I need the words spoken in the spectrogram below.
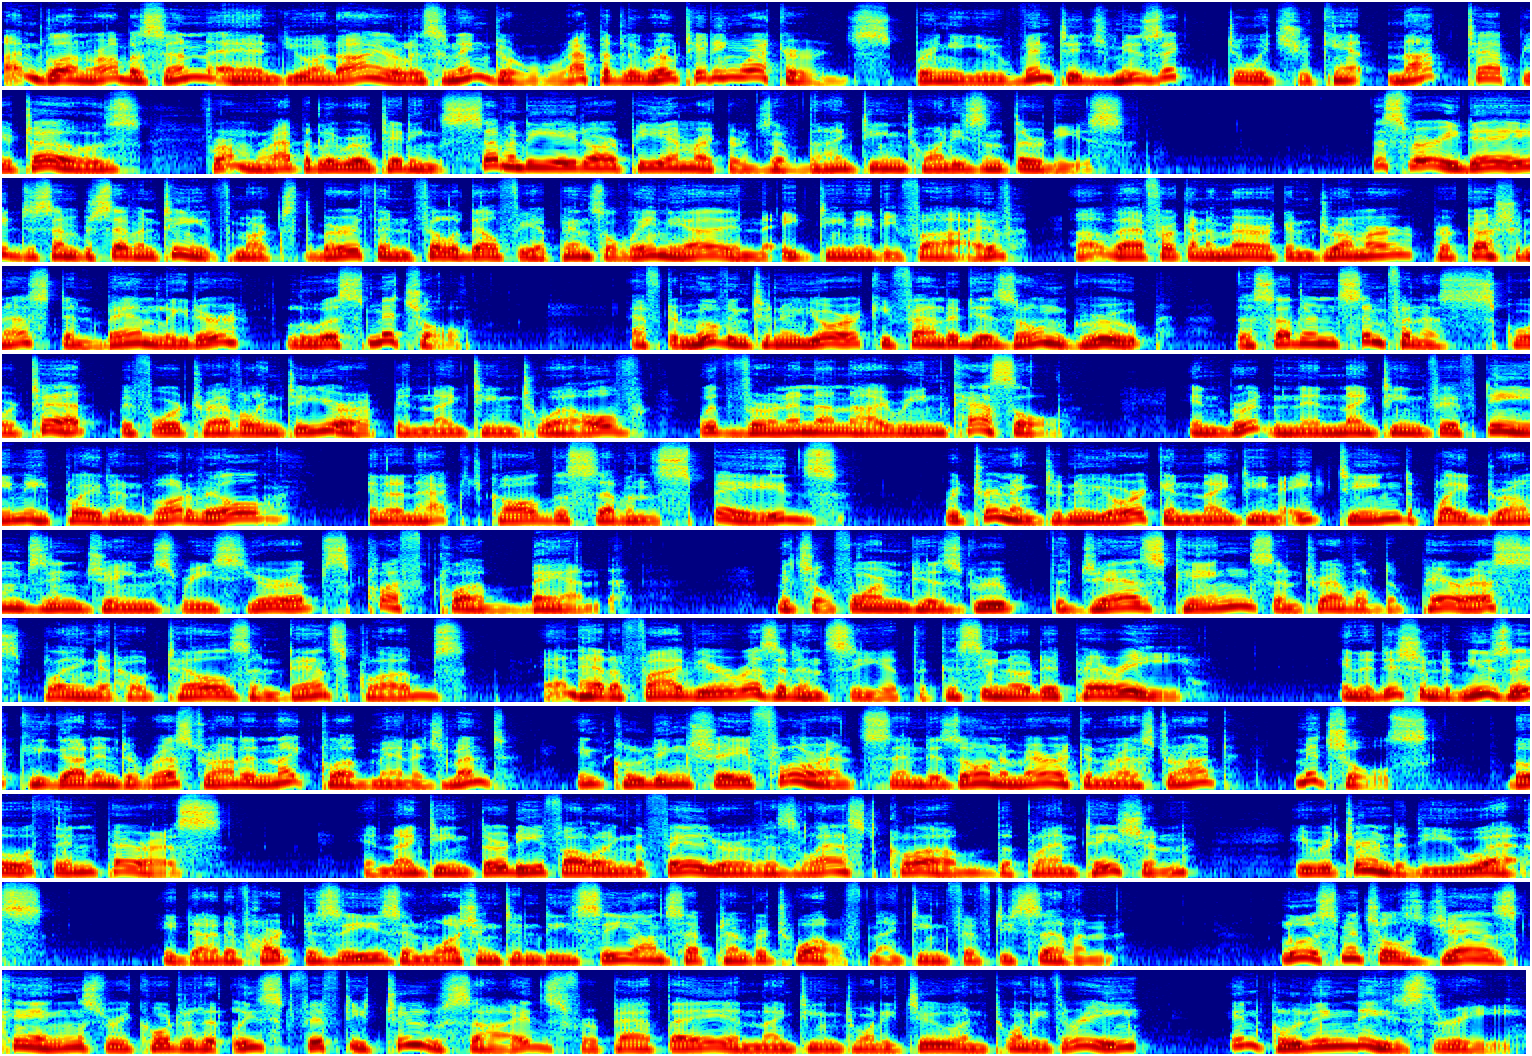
I'm Glenn Robison, and you and I are listening to Rapidly Rotating Records, bringing you vintage music to which you can't not tap your toes from rapidly rotating 78 RPM records of the 1920s and 30s. This very day, December 17th, marks the birth in Philadelphia, Pennsylvania in 1885 of African American drummer, percussionist, and bandleader Louis Mitchell. After moving to New York, he founded his own group, the Southern Symphonists Quartet, before traveling to Europe in 1912 with Vernon and Irene Castle. In Britain in 1915, he played in vaudeville in an act called The Seven Spades, returning to New York in 1918 to play drums in James Reese Europe's Clef Club band. Mitchell formed his group the Jazz Kings and traveled to Paris, playing at hotels and dance clubs, and had a five year residency at the Casino de Paris. In addition to music, he got into restaurant and nightclub management, including Chez Florence and his own American restaurant, Mitchell's, both in Paris. In 1930, following the failure of his last club, The Plantation, he returned to the U.S. He died of heart disease in Washington, D.C. on September 12, 1957. Louis Mitchell's Jazz Kings recorded at least 52 sides for Pathé in 1922 and 23, including these three.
